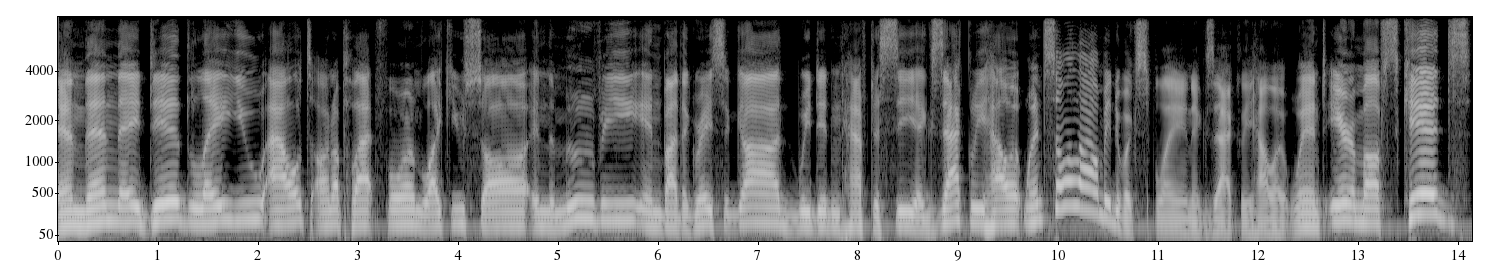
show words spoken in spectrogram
And then they did lay you out on a platform like you saw in the movie. And by the grace of God, we didn't have to see exactly how it went. So allow me to explain exactly how it went. Earmuffs, kids.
